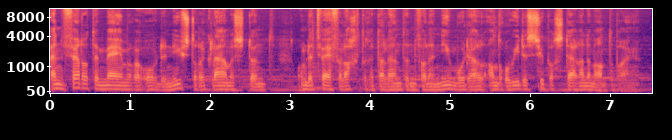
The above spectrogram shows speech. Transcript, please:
en verder te mijmeren over de nieuwste reclamestunt... om de twijfelachtige talenten van een nieuw model androïde superster aan de man te brengen.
